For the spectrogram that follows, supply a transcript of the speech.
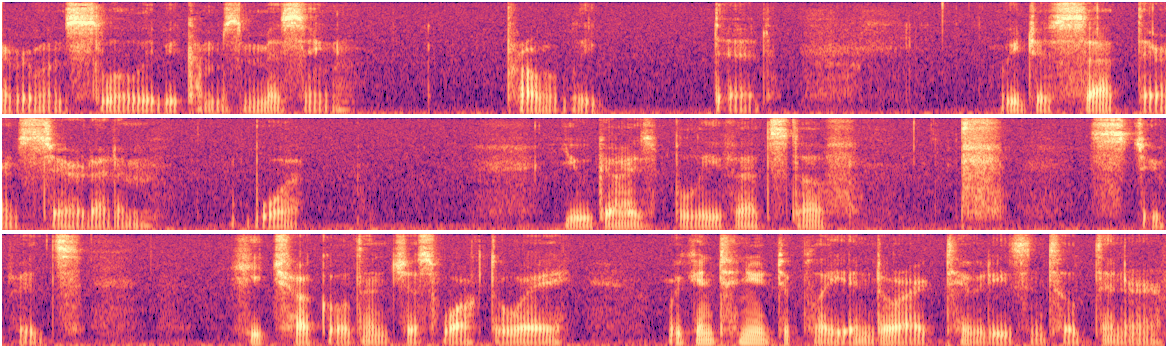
Everyone slowly becomes missing, probably dead. We just sat there and stared at him. What? You guys believe that stuff? Pfft, stupids. He chuckled and just walked away. We continued to play indoor activities until dinner.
